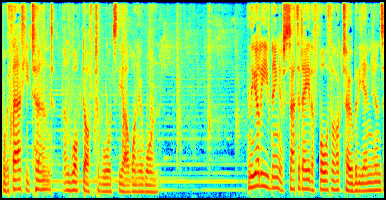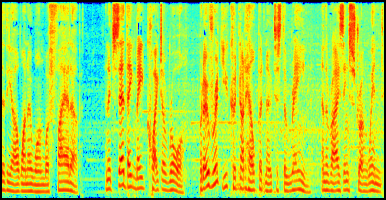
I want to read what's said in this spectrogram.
And with that, he turned and walked off towards the R101. In the early evening of Saturday, the 4th of October, the engines of the R101 were fired up, and it's said they made quite a roar but over it you could not help but notice the rain and the rising strong wind.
